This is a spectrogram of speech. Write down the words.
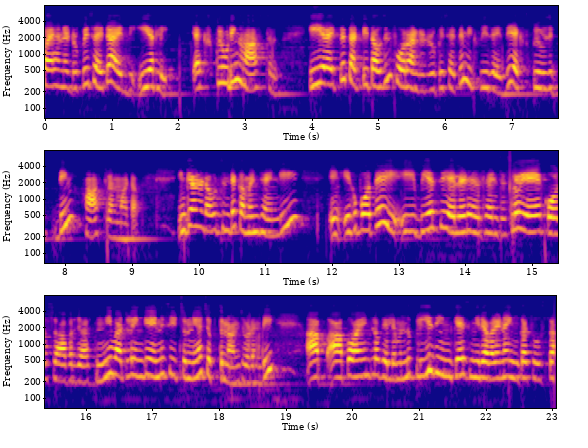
five hundred rupees అయితే అయింది ఇయర్లీ ఎక్స్క్లూడింగ్ హాస్టల్. ఇయర్ అయితే thirty thousand four hundred rupees అయితే మీకు ఫీజు అయింది ఎక్స్క్లూడింగ్ హాస్టల్ అనమాట ఇంకేమైనా డౌట్స్ ఉంటే కమెంట్ చేయండి. ఇకపోతే ఈ- బీఎస్సీ ఎల్ఎడ్ హెల్త్ సైన్సెస్లో ఏ ఏ కోర్సులు ఆఫర్ చేస్తుంది వాటిలో ఇంకా ఎన్ని సీట్స్ ఉన్నాయో చెప్తున్నాను చూడండి. ఆ ఆ పాయింట్లోకి వెళ్ళే ముందు ప్లీజ్ ఇన్ కేస్ మీరు ఎవరైనా ఇంకా చూస్తా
